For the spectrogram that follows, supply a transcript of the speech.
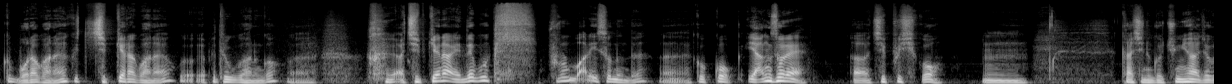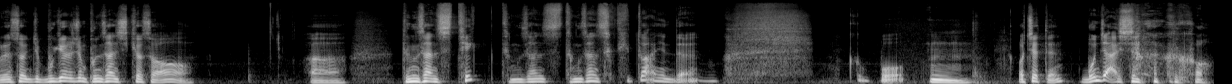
그 뭐라고 하나요? 그 집게라고 하나요? 그 옆에 들고 가는 거? 예. 아, 집게는 아닌데 뭐 부른 말이 있었는데. 예. 그꼭 양손에 어, 짚으시고, 음, 가시는 거 중요하죠. 그래서 이제 무게를 좀 분산시켜서, 어, 등산 스틱? 등산, 등산 스틱도 아닌데, 그, 뭐, 음, 어쨌든, 뭔지 아시잖아요, 그거.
